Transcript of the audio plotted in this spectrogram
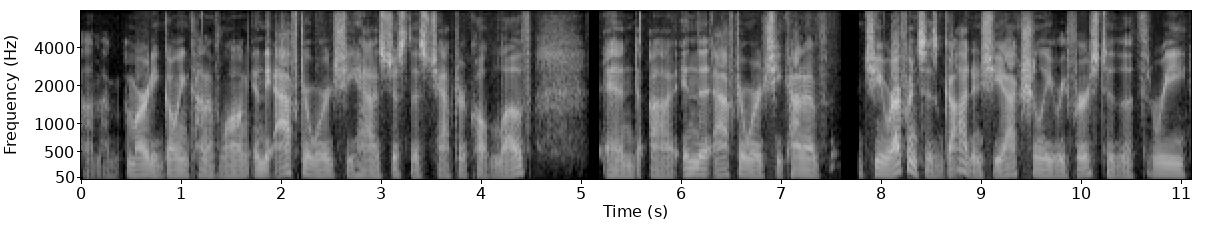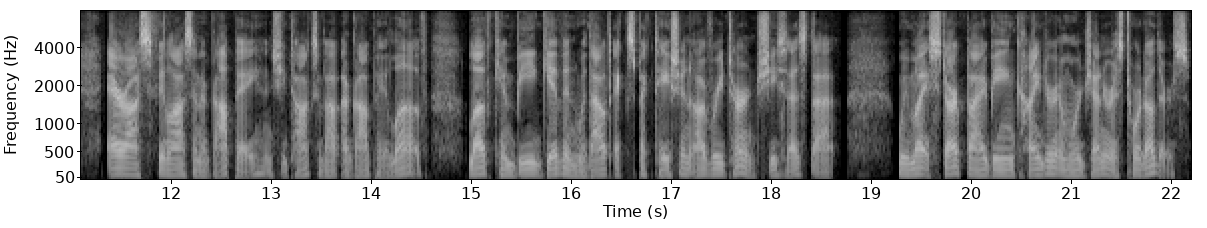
Um, I'm, I'm already going kind of long. In the afterword, she has just this chapter called Love. And uh, in the afterword, she kind of she references God and she actually refers to the three eros, philos, and agape. And she talks about agape love. Love can be given without expectation of return. She says that. We might start by being kinder and more generous toward others.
